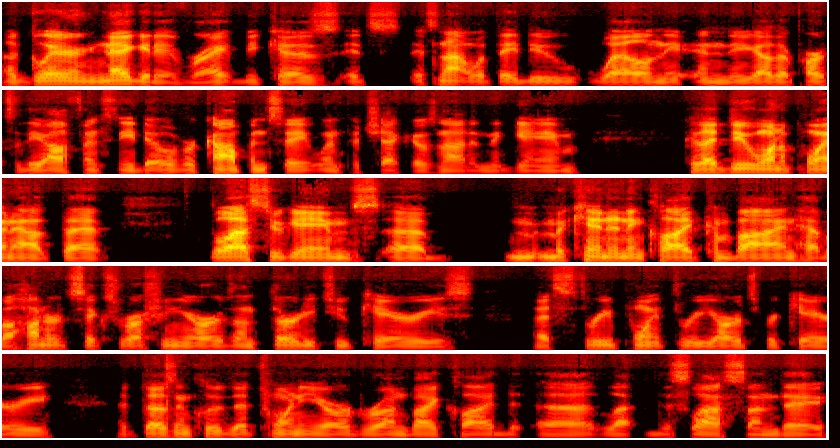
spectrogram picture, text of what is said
a glaring negative, right? Because it's, it's not what they do well and the, and the other parts of the offense need to overcompensate when Pacheco's not in the game. Because I do want to point out that the last two games, uh, McKinnon and Clyde combined have 106 rushing yards on 32 carries. That's 3.3 yards per carry. That does include that 20 yard run by Clyde uh, la- this last Sunday.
